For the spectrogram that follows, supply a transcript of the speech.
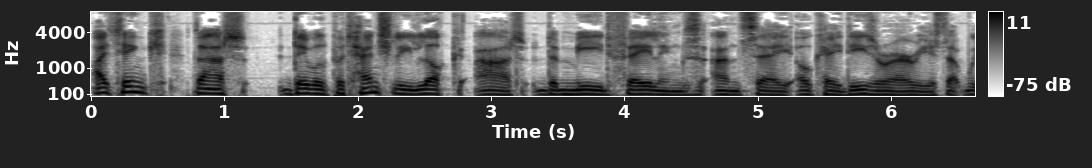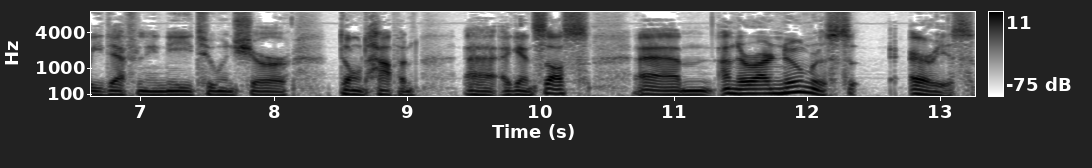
I think that they will potentially look at the Meath failings and say, okay, these are areas that we definitely need to ensure don't happen uh, against us. Um, and there are numerous areas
